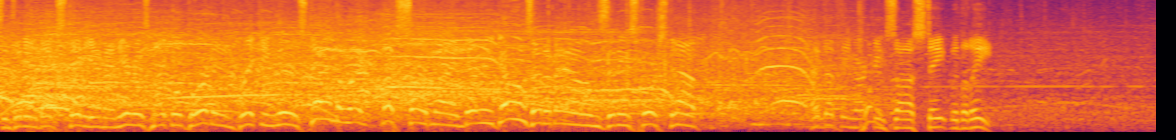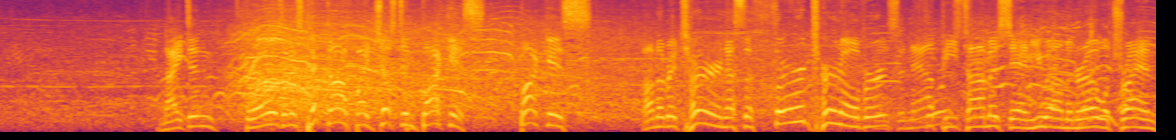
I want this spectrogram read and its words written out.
Centennial Bank Stadium. And here is Michael Gordon breaking loose down the right, left sideline. There he goes out of bounds, and he's forced out. Nothing Arkansas State with the lead. Knighten throws and is picked off by Justin Bacchus. Bacchus on the return. That's the third turnover. And now Pete Thomas and UL Monroe will try and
